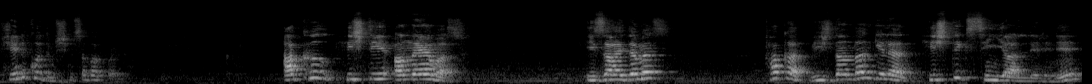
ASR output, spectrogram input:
Şeyini koydum şimdi sabah koydum. Akıl hiçliği anlayamaz. izah edemez. Fakat vicdandan gelen hiçlik sinyallerini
